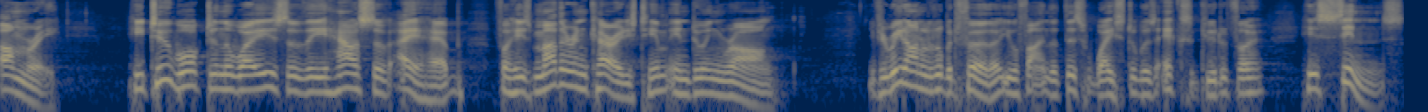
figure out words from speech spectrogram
Omri. He too walked in the ways of the house of Ahab, for his mother encouraged him in doing wrong. If you read on a little bit further, you'll find that this waster was executed for his sins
